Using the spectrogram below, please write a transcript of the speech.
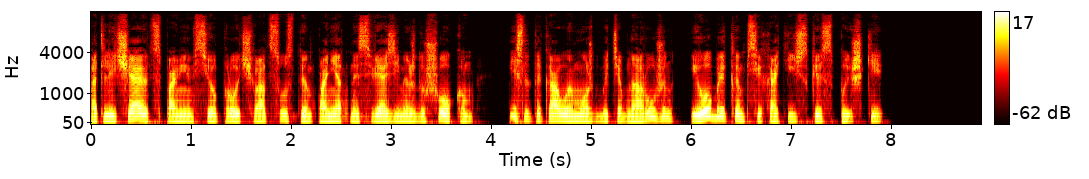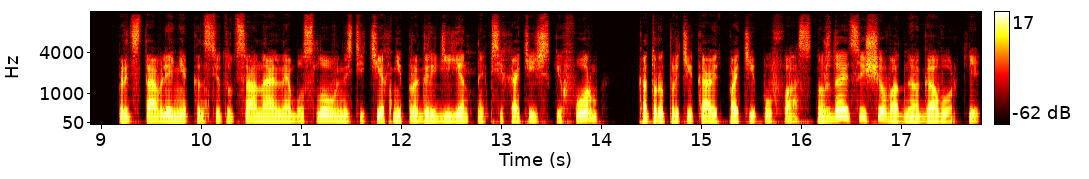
отличаются, помимо всего прочего, отсутствием понятной связи между шоком, если таковой может быть обнаружен, и обликом психотической вспышки. Представление конституциональной обусловленности тех непроградиентных психотических форм, которые протекают по типу фаз, нуждается еще в одной оговорке.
